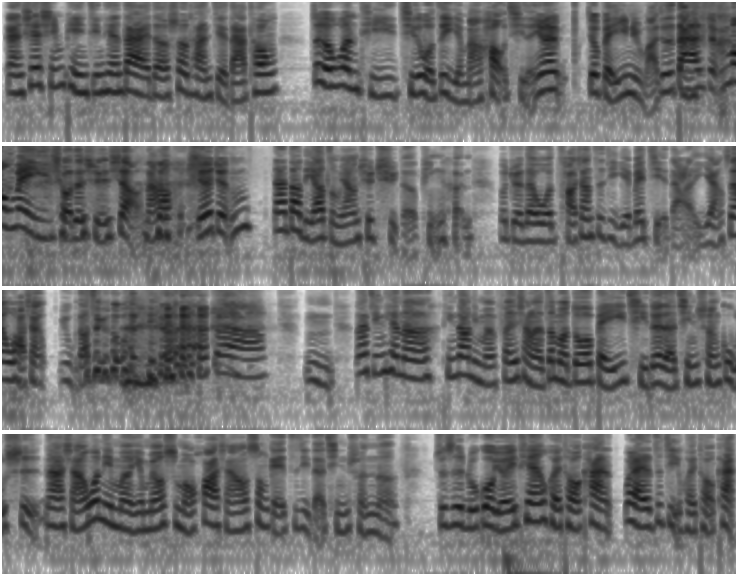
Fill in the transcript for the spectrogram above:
感谢新平今天带来的社团解答通。这个问题其实我自己也蛮好奇的，因为就北一女嘛，就是大家就梦寐以求的学校，然后也会觉得嗯，那到底要怎么样去取得平衡？我觉得我好像自己也被解答了一样，虽然我好像遇不到这个问题了。对啊，嗯，那今天呢，听到你们分享了这么多北一旗队的青春故事，那想要问你们有没有什么话想要送给自己的青春呢？就是如果有一天回头看未来的自己，回头看，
